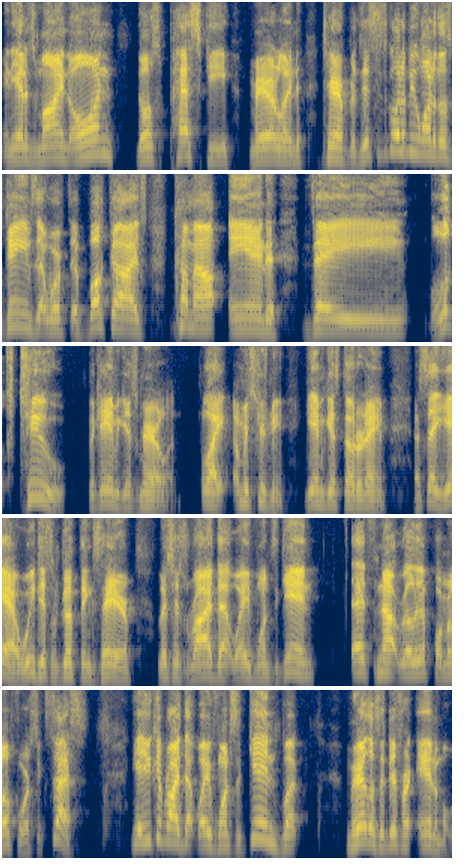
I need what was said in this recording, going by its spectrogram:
and he had his mind on those pesky Maryland Terrapins. This is going to be one of those games that where if Buckeyes come out and they look to the game against Maryland, like, I mean, excuse me, game against Notre Dame, and say, yeah, we did some good things there. Let's just ride that wave once again. It's not really a formula for success. Yeah, you can ride that wave once again, but Maryland's a different animal.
